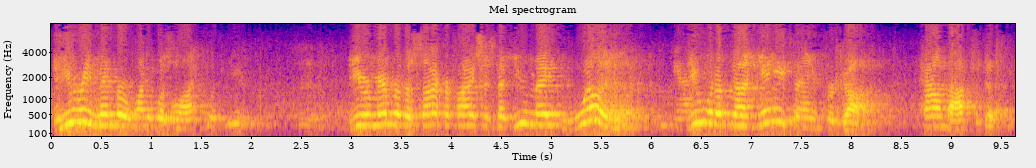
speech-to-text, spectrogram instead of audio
Do you remember what it was like with you? Do you remember the sacrifices that you made willingly? You would have done anything for God. How about today?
